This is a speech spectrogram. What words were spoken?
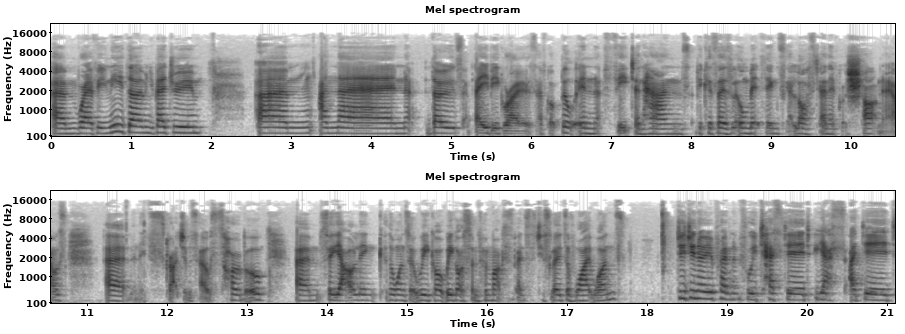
um, wherever you need them in your bedroom. Um, and then those baby grows I've got built-in feet and hands because those little mitt things get lost and they've got sharp nails um, and they scratch themselves. It's horrible. Um, so yeah I'll link the ones that we got. We got some from Marks & Spencer just loads of white ones. Did you know you're pregnant before you tested? Yes I did.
